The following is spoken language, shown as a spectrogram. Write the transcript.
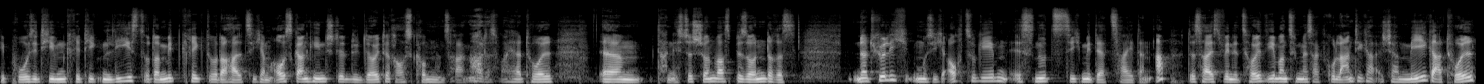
die positiven Kritiken liest oder mitkriegt oder halt sich am Ausgang hinstellt und die Leute rauskommen und sagen, ah, oh, das war ja toll, ähm, dann ist das schon was Besonderes. Natürlich muss ich auch zugeben, es nutzt sich mit der Zeit dann ab. Das heißt, wenn jetzt heute jemand zu mir sagt, Rolantica ist ja mega toll,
